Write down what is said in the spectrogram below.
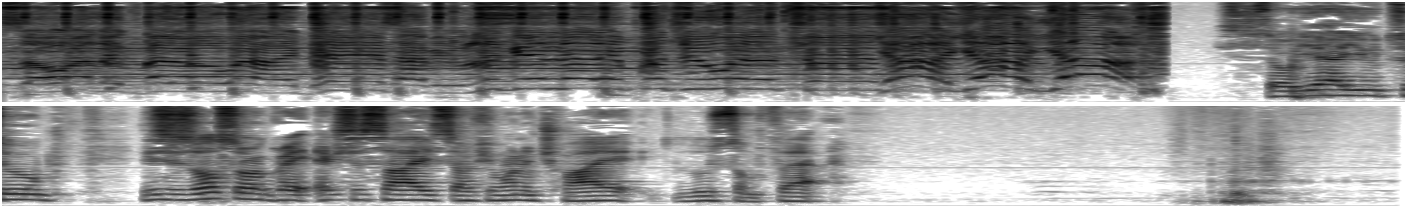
so I look better when I dance. Have you looking at it, put you in a trance? Yeah, yeah, yeah. So yeah, YouTube. This is also a great exercise. So if you want to try it, lose some fat.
